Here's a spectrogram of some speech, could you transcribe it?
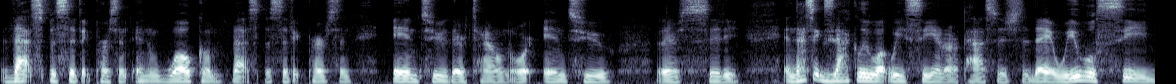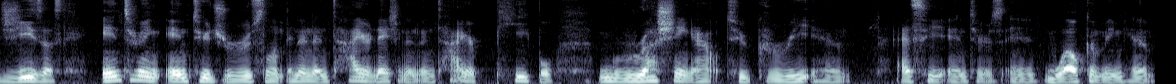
that specific person and welcome that specific person into their town or into their city. And that's exactly what we see in our passage today. We will see Jesus entering into Jerusalem and an entire nation, an entire people rushing out to greet him as he enters and welcoming him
